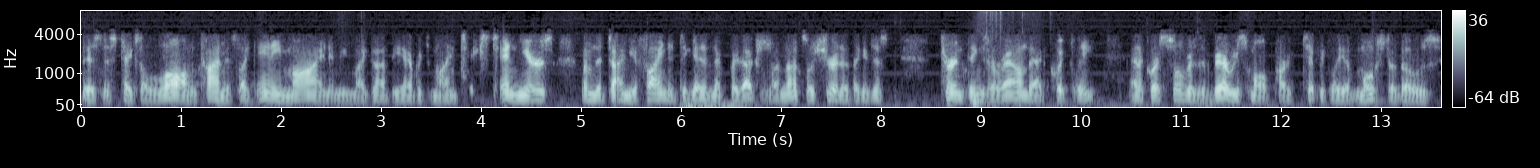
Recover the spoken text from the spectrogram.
business takes a long time. It's like any mine. I mean, my God, the average mine takes 10 years from the time you find it to get into production. So I'm not so sure that they can just turn things around that quickly. And of course, silver is a very small part typically of most of those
